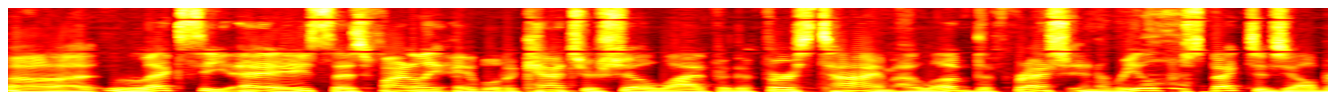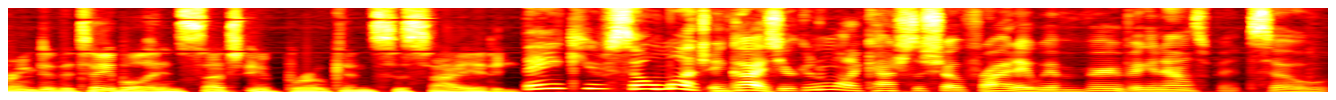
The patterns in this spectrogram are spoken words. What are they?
Uh, Lexi A says, finally able to catch your show live for the first time. I love the fresh and real perspectives y'all bring to the table in such a broken society. Thank you so much. And guys, you're going to want to catch the show Friday. We have a very big announcement. So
